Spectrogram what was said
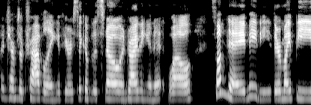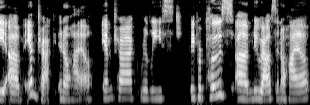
In terms of traveling, if you're sick of the snow and driving in it, well, someday maybe there might be um, Amtrak in Ohio. Amtrak released, they proposed um, new routes in Ohio,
